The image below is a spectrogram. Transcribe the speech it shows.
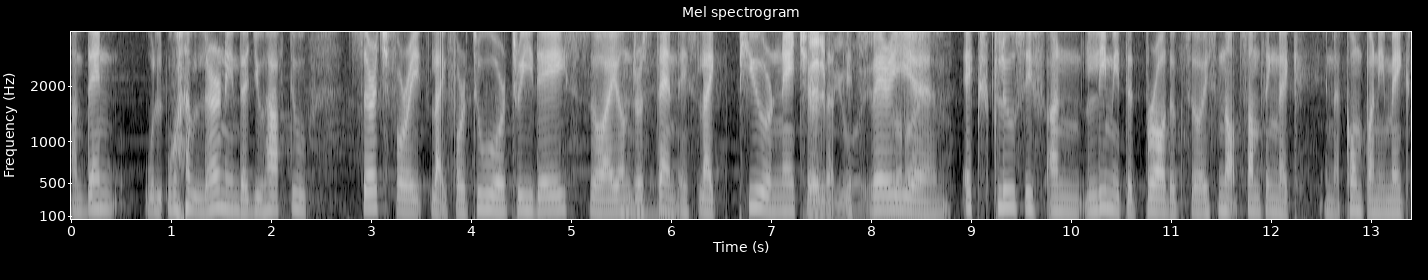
and then while learning that you have to search for it like for two or three days, so I understand it's like pure nature Very that pure, it's yeah, very right. um, exclusive and limited product. So it's not something like in a company makes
